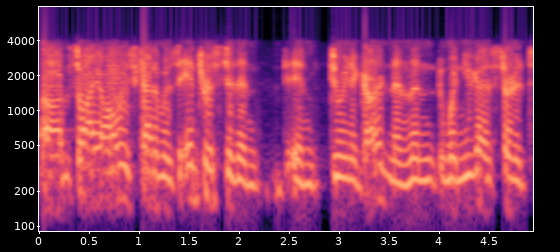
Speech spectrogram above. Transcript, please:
um, so I always kind of was interested in in doing a garden. And then when you guys started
